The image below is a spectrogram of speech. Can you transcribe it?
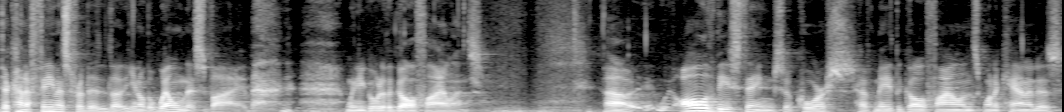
they're kind of famous for the, the, you know, the wellness vibe when you go to the Gulf Islands. Uh, all of these things, of course, have made the Gulf Islands one of Canada's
